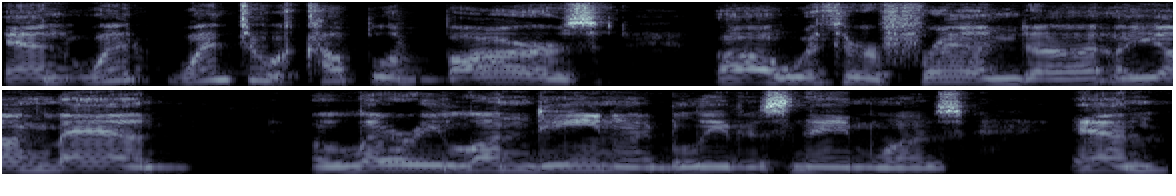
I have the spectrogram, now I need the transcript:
and went went to a couple of bars uh, with her friend, uh, a young man, Larry Lundeen, I believe his name was, and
